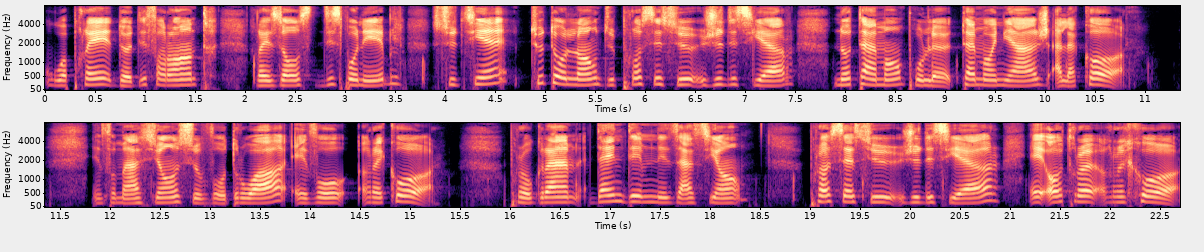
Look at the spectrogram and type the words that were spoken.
ou auprès de différentes ressources disponibles, soutien tout au long du processus judiciaire, notamment pour le témoignage à la cour. Informations sur vos droits et vos recours. Programme d'indemnisation, processus judiciaire et autres recours.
